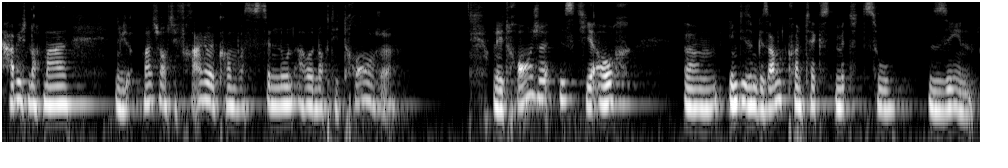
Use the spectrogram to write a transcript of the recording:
habe ich nochmal nämlich manchmal auch die Frage bekommen, was ist denn nun aber noch die Tranche? Und die Tranche ist hier auch ähm, in diesem Gesamtkontext mit zu sehen.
